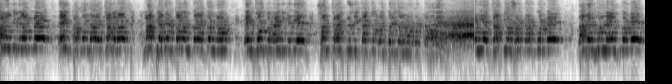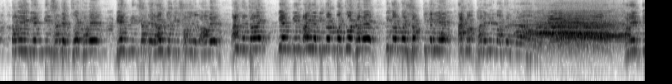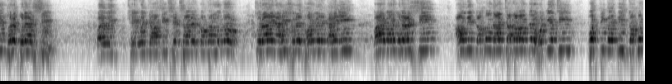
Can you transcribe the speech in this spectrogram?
অনতি বিলম্বে এই দখলদার চাঁদাবাদ মাফিয়াদের দমন করার জন্য এই যৌথ বাহিনীকে দিয়ে সন্ত্রাস বিরোধী কার্যক্রম পরিচালনা করতে হবে। নিয়ে জাতীয় সরকার করবে, তাদের মূল্যায়ন করবে তবে বিএনপির সাথে জোট হবে। বিএনপির সাথে রাজনৈতিক সমঝোতা হবে। অন্যথায় বিএনপির বাইরে বিকল্প জোট হবে। বিকল্প শক্তিকে নিয়ে এককভাবে নির্বাচন করা হবে। অনেক দিন ধরে বলে আসছি ওই সেই ঐতিহাসিক শেখ সাহেবের কথার মতো চোরাই নাহি শুনে ধর্মের কাহিনী বারবার বলে আসছি। আমি দখলদার চাঁদাবাজদের হটিয়েছি, পত্রিকা অফিস দখল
